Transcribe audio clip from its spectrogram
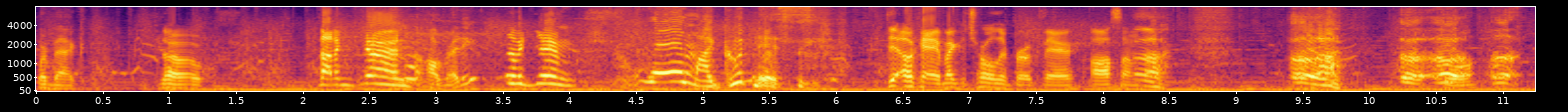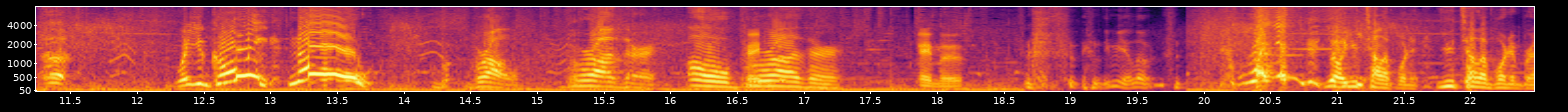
We're back. No. Not again! Already? Not again! Oh my goodness! Okay, my controller broke there. Awesome. Ugh. Ugh. Uh, uh, uh, uh. Where you going? No! B- bro. Brother. Oh, Great move. brother. Great move. Leave me alone. what? You- Yo, you teleported. You teleported, bro.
